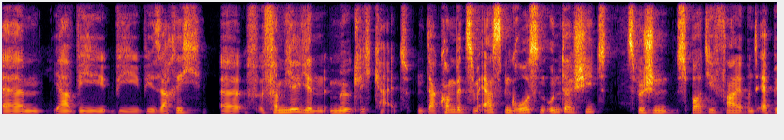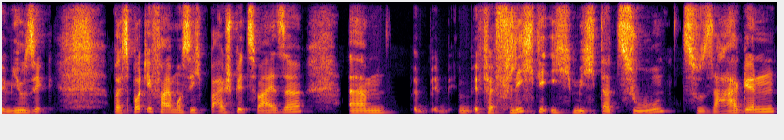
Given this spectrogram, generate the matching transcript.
ähm, ja, wie, wie, wie sag ich, äh, Familienmöglichkeit. Und da kommen wir zum ersten großen Unterschied zwischen Spotify und Apple Music. Bei Spotify muss ich beispielsweise ähm, verpflichte ich mich dazu, zu sagen,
